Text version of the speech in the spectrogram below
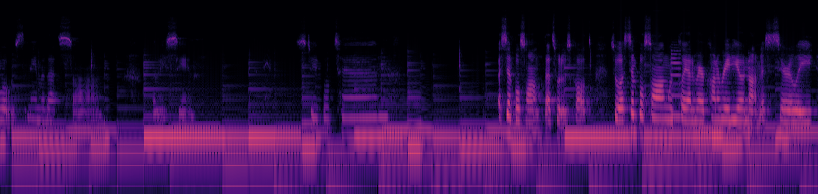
what was the name of that song? Let me see. Stapleton. A simple song, that's what it was called. So, a simple song would play on Americana radio, not necessarily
